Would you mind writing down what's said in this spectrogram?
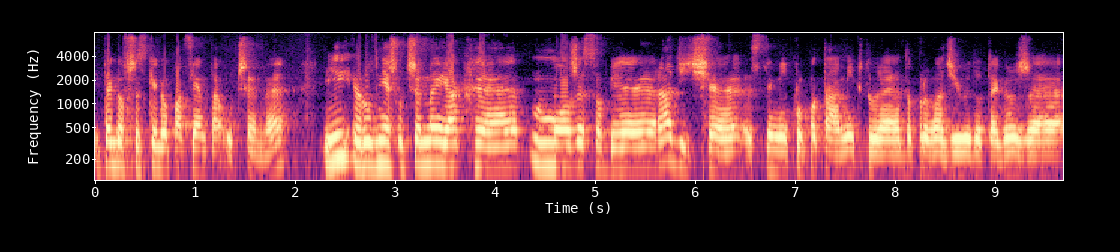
I tego wszystkiego pacjenta uczymy i również uczymy, jak e, może sobie radzić z tymi kłopotami, które doprowadziły do tego, że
